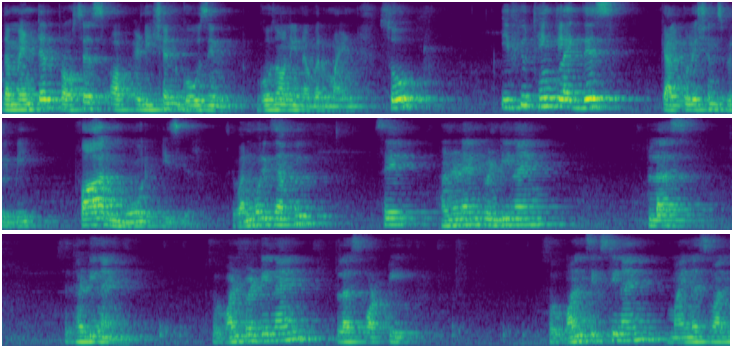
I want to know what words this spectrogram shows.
the mental process of addition goes in goes on in our mind. So if you think like this calculations will be far more easier. So one more example say 129 plus say 39 so 129 plus 40 so 169 minus 1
